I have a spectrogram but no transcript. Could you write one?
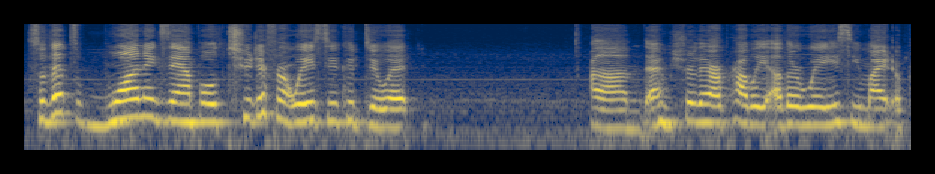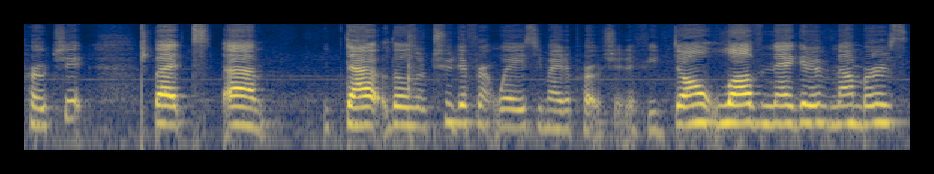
So that's one example, two different ways you could do it. Um, I'm sure there are probably other ways you might approach it, but um, that, those are two different ways you might approach it. If you don't love negative numbers,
